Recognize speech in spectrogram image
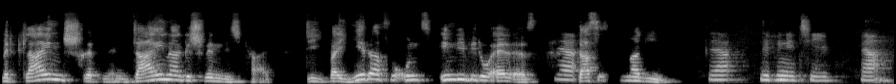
mit kleinen Schritten in deiner Geschwindigkeit, die bei jeder von uns individuell ist. Ja. Das ist Magie. Ja, definitiv. Ja.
